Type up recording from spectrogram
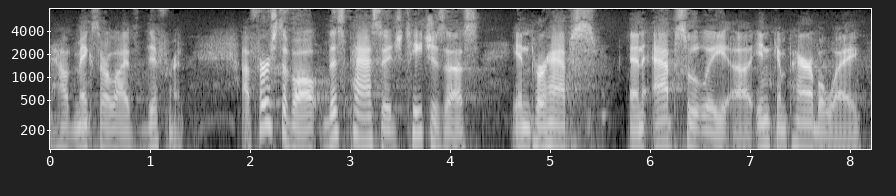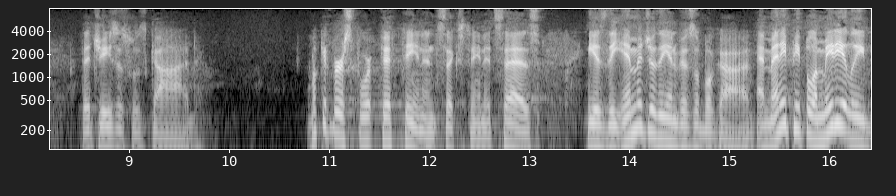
how it makes our lives different. Uh, first of all, this passage teaches us in perhaps an absolutely uh, incomparable way that Jesus was God. Look at verse 15 and 16. It says, he is the image of the invisible God. And many people immediately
